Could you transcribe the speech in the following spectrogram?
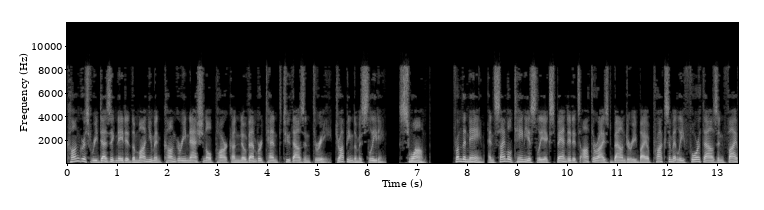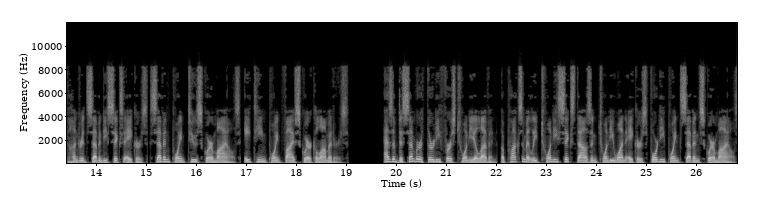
Congress redesignated the monument Congaree National Park on November 10, 2003, dropping the misleading «swamp» from the name, and simultaneously expanded its authorized boundary by approximately 4,576 acres 7.2 square miles, 18.5 square kilometers. As of December 31, 2011, approximately 26,021 acres 40.7 square miles,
